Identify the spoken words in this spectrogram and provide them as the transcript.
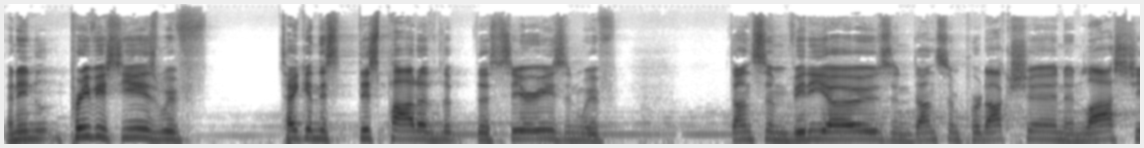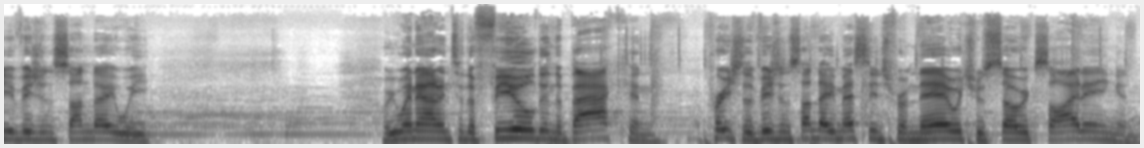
And in previous years, we've taken this, this part of the, the series and we've done some videos and done some production. And last year, Vision Sunday, we, we went out into the field in the back and preached the Vision Sunday message from there, which was so exciting. And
